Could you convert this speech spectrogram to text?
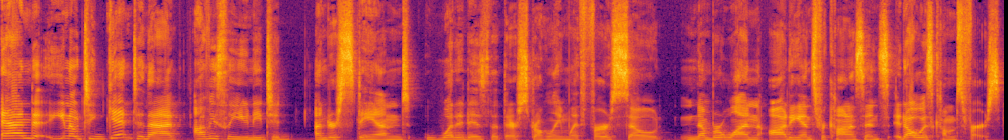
And, you know, to get to that, obviously you need to understand what it is that they're struggling with first. So, number one, audience reconnaissance, it always comes first.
